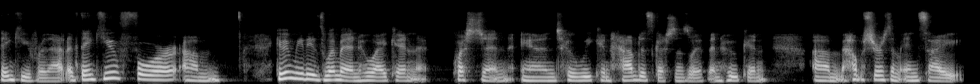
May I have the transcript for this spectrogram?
thank you for that. And thank you for um, giving me these women who I can question and who we can have discussions with and who can um, help share some insight.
